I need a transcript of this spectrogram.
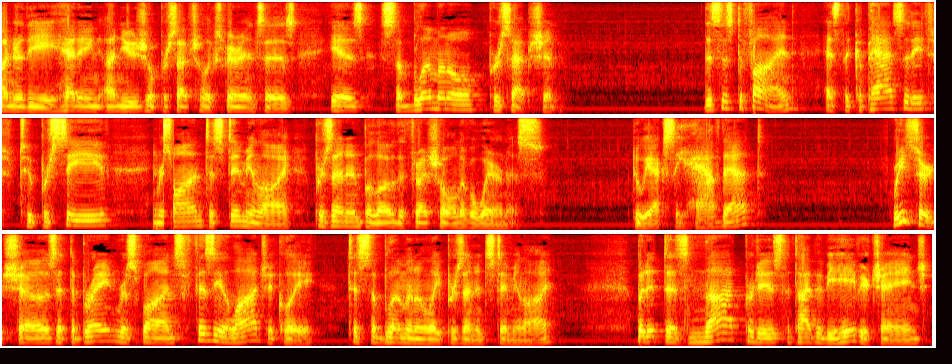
under the heading Unusual Perceptual Experiences is subliminal perception. This is defined as the capacity to perceive and respond to stimuli presented below the threshold of awareness. Do we actually have that? Research shows that the brain responds physiologically to subliminally presented stimuli but it does not produce the type of behavior change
